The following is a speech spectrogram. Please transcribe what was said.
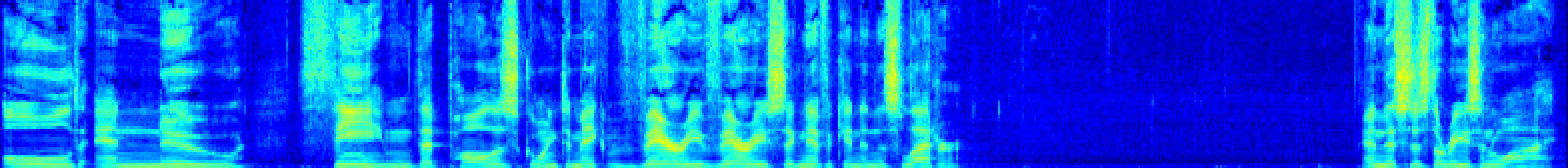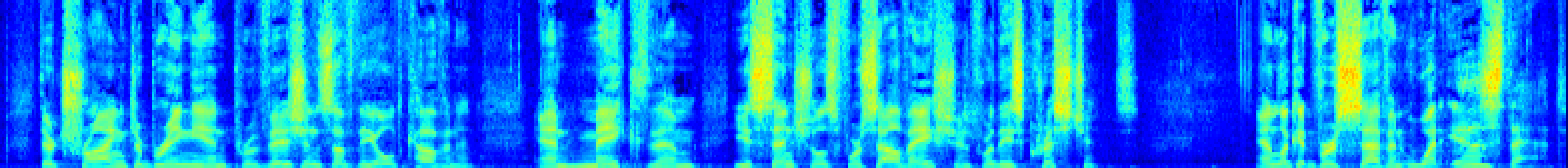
old and new theme that Paul is going to make very, very significant in this letter. And this is the reason why. They're trying to bring in provisions of the Old Covenant and make them essentials for salvation for these Christians. And look at verse 7. What is that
